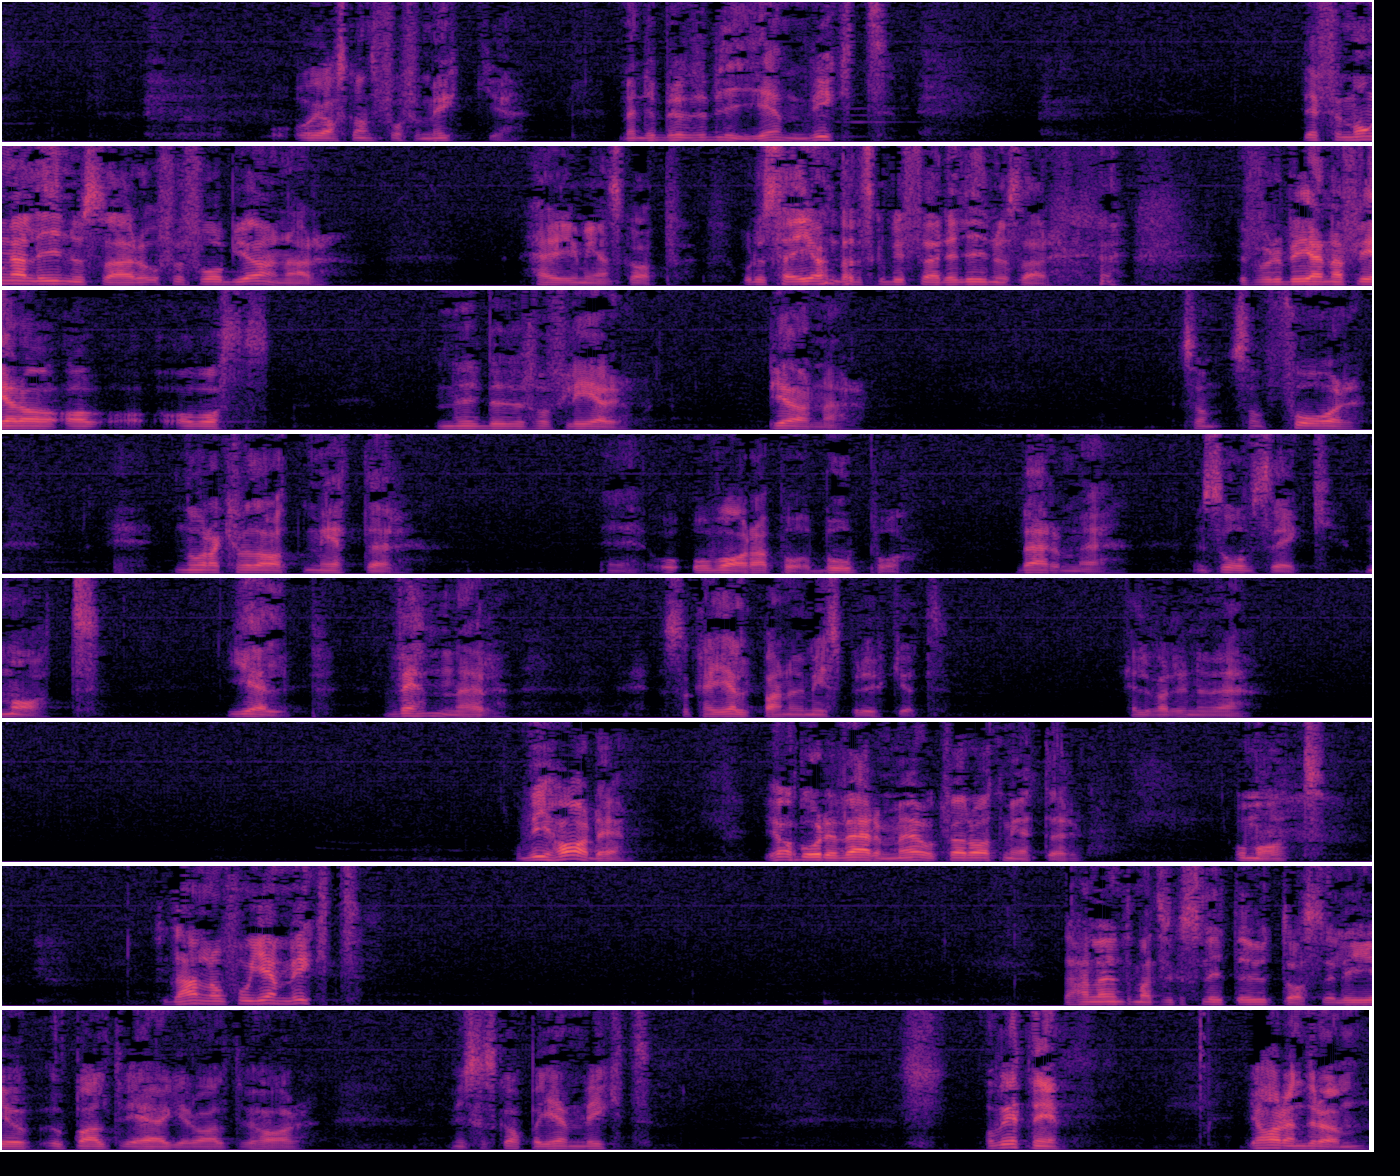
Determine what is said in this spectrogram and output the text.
och jag ska inte få för mycket. Men det behöver bli jämvikt. Det är för många linusar och för få björnar här i gemenskap. Och då säger jag inte att det ska bli färre linusar. Det får det bli gärna fler av, av, av oss. Men vi behöver få fler björnar. Som, som får eh, några kvadratmeter eh, att vara på, bo på. Värme, en sovsäck, mat, hjälp, vänner som kan hjälpa honom i missbruket. Eller vad det nu är. Och vi har det. Vi har både värme och kvadratmeter och mat. Så det handlar om att få jämvikt. Det handlar inte om att vi ska slita ut oss eller ge upp allt vi äger och allt vi har. Vi ska skapa jämvikt. Och vet ni, jag har en dröm.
